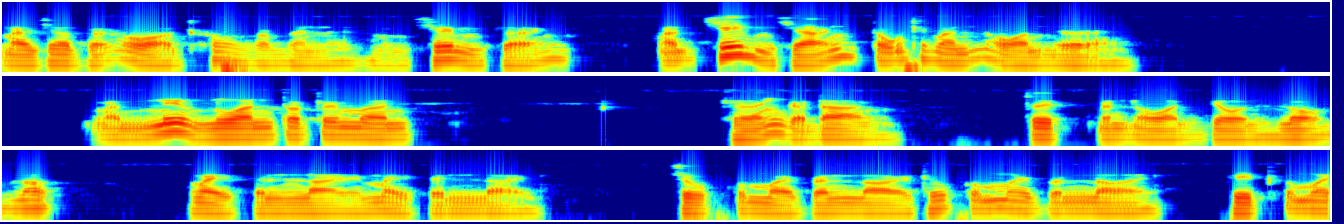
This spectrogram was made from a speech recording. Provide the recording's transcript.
ไม่ใช่ไปอ่อนข้องกับมันนะมันเข้มแข็งมันเข้มแข็งตรงที่มันอ่อนเออมันนิ่มนวลตัวที่มันแข็งกระด้างจิตมันอ่อนโยนล้มลับไม่เป็นไรไม่เป็นไร สุขก็ไม่เป็นไรทุกข์ก็ไม่เป็นไรผิดก็ไม่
